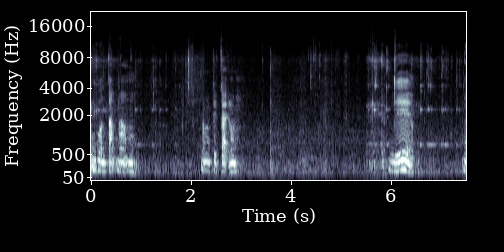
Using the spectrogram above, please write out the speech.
มีคนตักน้ำมาน้ำไก่ๆลง นี่เน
